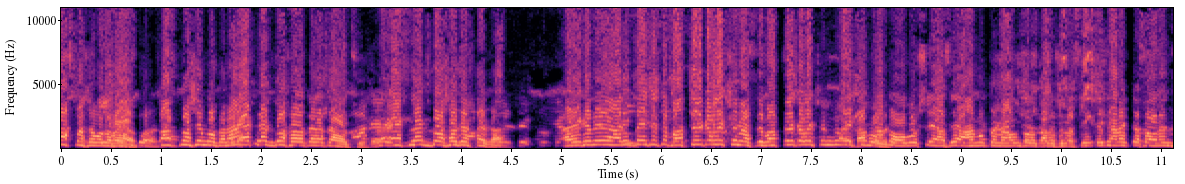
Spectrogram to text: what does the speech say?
পাঁচ মাসের মতো ভাই। পাঁচ মাসের মতো না? এক লাখ দশ হাজার টাকা চাওয়া হচ্ছে। এক লাখ দশ হাজার টাকা। আর এখানে আরিফ ভাই কাছে বাচ্চার কালেকশন আছে। বাচ্চার কালেকশনগুলো একটু বাচ্চা তো অবশ্যই আছে। আমার তো নাম করা কালেকশন আছে। এই যে আরেকটা আছে অরেঞ্জ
